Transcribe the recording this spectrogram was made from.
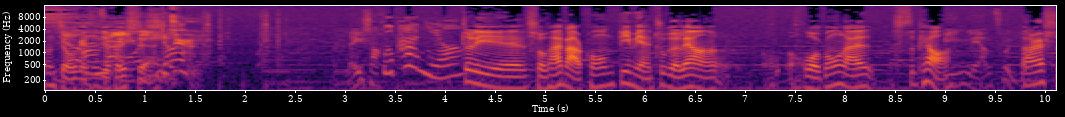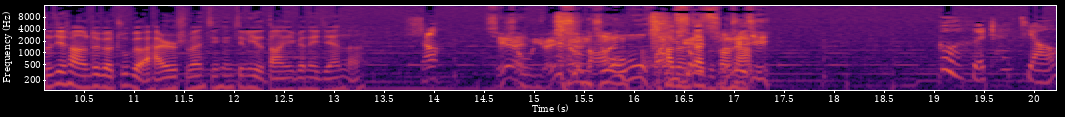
用九给自己回血。雷杀，不怕你哦。这里手牌把空，避免诸葛亮火火攻来撕票。当然，实际上这个诸葛还是十分尽心尽力的当一个内奸的。过河拆桥，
